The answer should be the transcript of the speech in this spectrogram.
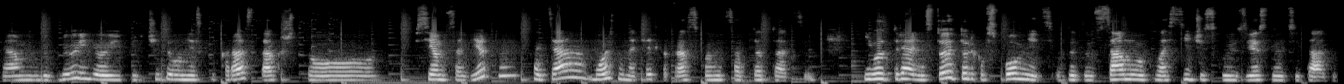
прям люблю ее и перечитывала несколько раз, так что всем советую, хотя можно начать как раз с комикс-адаптации. И вот реально стоит только вспомнить вот эту самую классическую известную цитату.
